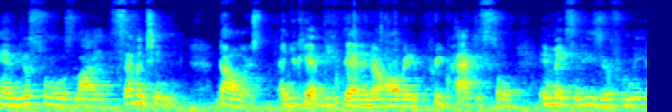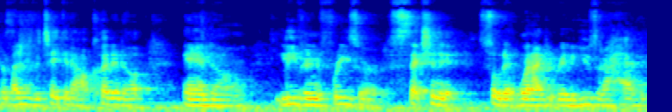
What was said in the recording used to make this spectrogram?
and this one was like 17 dollars and you can't beat that and they're already pre-packaged so it makes it easier for me because I need to take it out cut it up and um, leave it in the freezer section it so that when I get ready to use it I have it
